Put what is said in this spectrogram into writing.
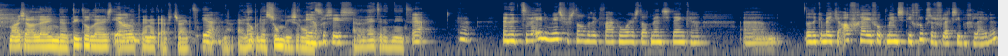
maar als je alleen de titel leest Ja, en, het, en het abstract, Ja. nou, er lopen dus zombies rond. Ja, precies. en we weten het niet. Ja, ja. En het tweede misverstand dat ik vaak hoor is dat mensen denken ehm, dat ik een beetje afgeef op mensen die groepsreflectie begeleiden.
